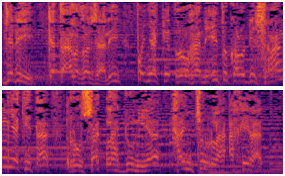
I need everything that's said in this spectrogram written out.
Jadi kata Al-Ghazali penyakit rohani itu kalau diserangnya kita rusaklah dunia, hancurlah akhirat.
